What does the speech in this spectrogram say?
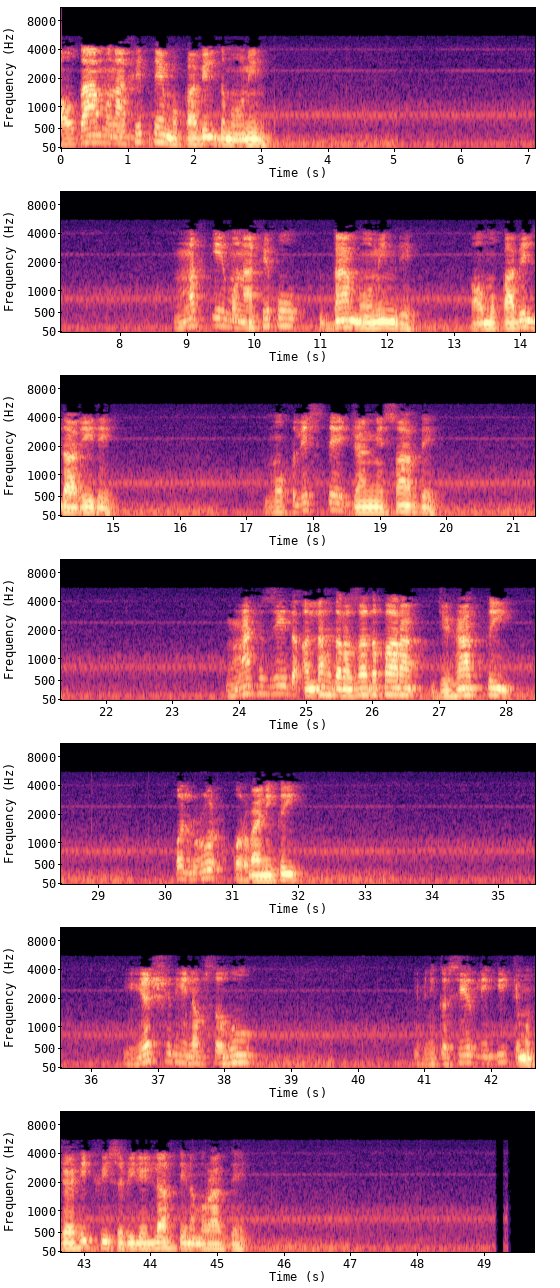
او دا منافق دی مقابل د مؤمن مخکې منافق دا مؤمن دی او مقابل داغي دی مخلص دی جنسار دی محض د الله د رضا د پاره جهاد کوي خپل روح قرباني کوي یشری نفسه ابن کثیر لیکي چې مجاهد فی سبیل الله دې نه مراد ده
